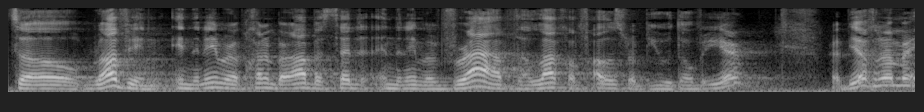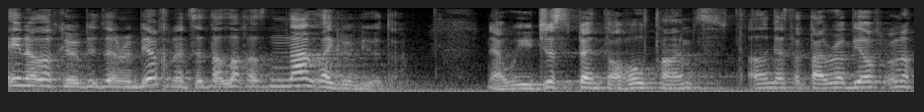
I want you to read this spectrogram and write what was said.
So Ravin, in the name of Rabbi Chanan Barabba, said in the name of Rav, the halacha follows Rabbi Yehuda over here. Rabbi Yochanan Amar Ein halach Rabbi Yehuda. Rabbi Yochanan says the halacha is not like Rabbi Yehuda. Now we just spent the whole time telling us that Rabbi Yochanan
